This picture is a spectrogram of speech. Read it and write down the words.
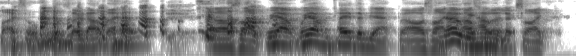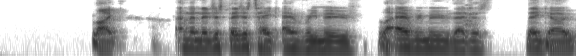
like sort of zone out there. and I was like, we have we haven't played them yet, but I was like, no, that's what it looks like. Like, and then they just they just take every move, like every move, they just they go.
